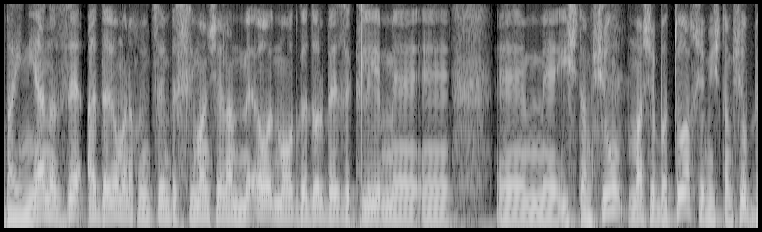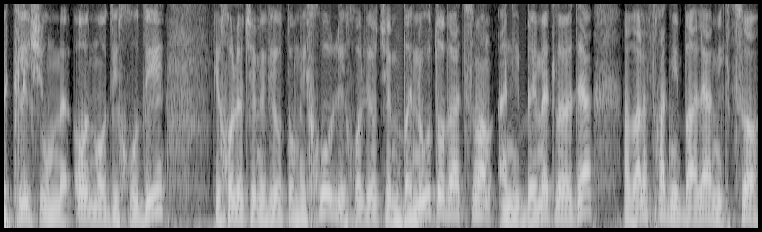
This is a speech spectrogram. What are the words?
בעניין הזה, עד היום אנחנו נמצאים בסימן שאלה מאוד מאוד גדול באיזה כלי הם, אה, אה, הם השתמשו. מה שבטוח שהם השתמשו בכלי שהוא מאוד מאוד ייחודי. יכול להיות שהם הביאו אותו מחו"ל, יכול להיות שהם בנו אותו בעצמם, אני באמת לא יודע, אבל אף אחד מבעלי המקצוע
